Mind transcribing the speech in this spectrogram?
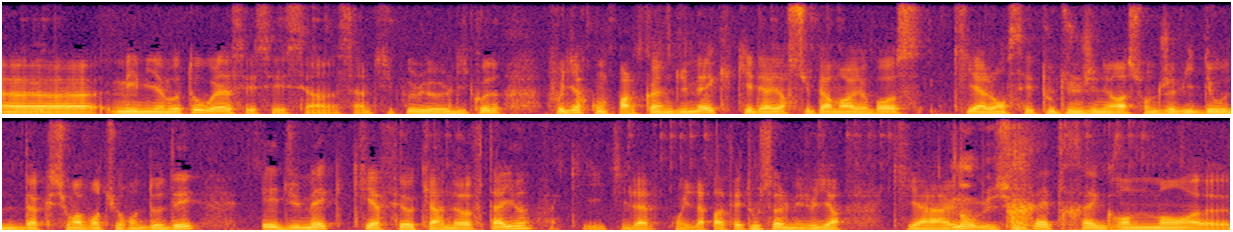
Euh, mais Miyamoto, voilà, c'est un, un, petit peu l'icône. Faut dire qu'on parle quand même du mec qui est derrière Super Mario Bros, qui a lancé toute une génération de jeux vidéo d'action aventure en 2D, et du mec qui a fait Ocarina of Time, enfin, qui, qui l'a, bon, il l'a pas fait tout seul, mais je veux dire, qui a Non, très très grandement euh,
